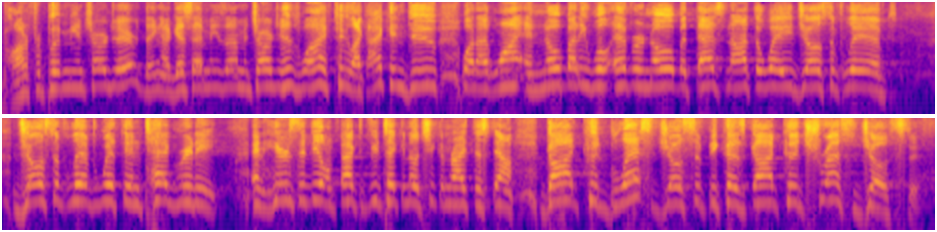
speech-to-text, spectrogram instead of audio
Potiphar put me in charge of everything. I guess that means I'm in charge of his wife too. Like I can do what I want and nobody will ever know, but that's not the way Joseph lived. Joseph lived with integrity. And here's the deal. In fact, if you take a note, you can write this down. God could bless Joseph because God could trust Joseph.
